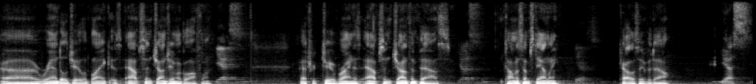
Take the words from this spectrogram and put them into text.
Uh, Randall J. LeBlanc is absent. John J. McLaughlin. Yes. Patrick J. O'Brien is absent. Jonathan Paz. Yes. Thomas M. Stanley. Yes. Carlos A. Vidal. Yes.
